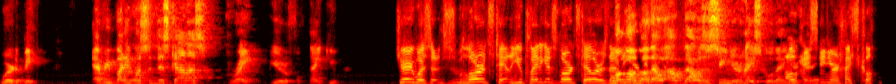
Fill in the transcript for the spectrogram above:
where to be. Everybody wants to discount us. Great, beautiful. Thank you. Jerry was Lawrence Taylor. You played against Lawrence Taylor? Is that no, no, no? That, that was a senior in high school. That year. Okay, senior in high school.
